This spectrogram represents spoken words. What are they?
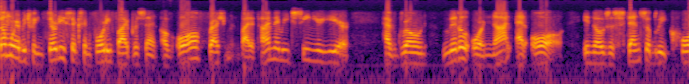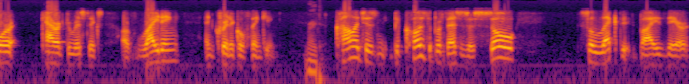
somewhere between 36 and 45 percent of all freshmen, by the time they reach senior year, have grown little or not at all in those ostensibly core characteristics of writing and critical thinking. Right. Colleges, because the professors are so selected by their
